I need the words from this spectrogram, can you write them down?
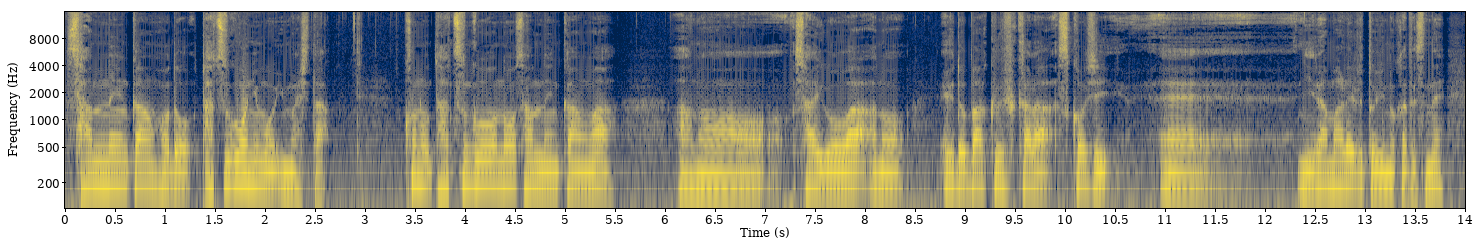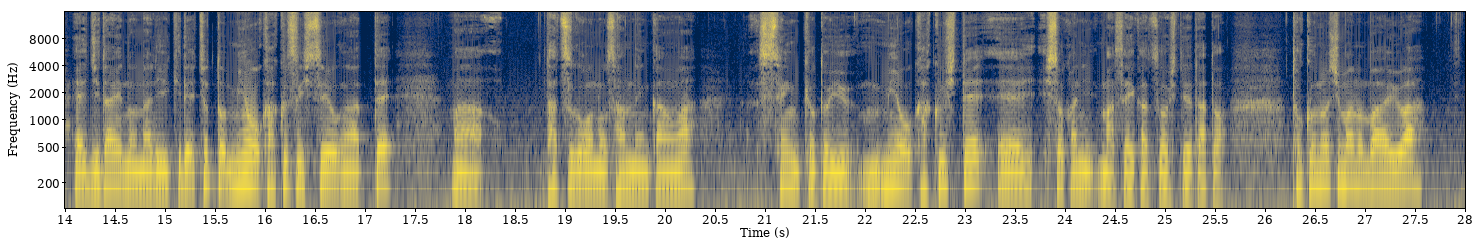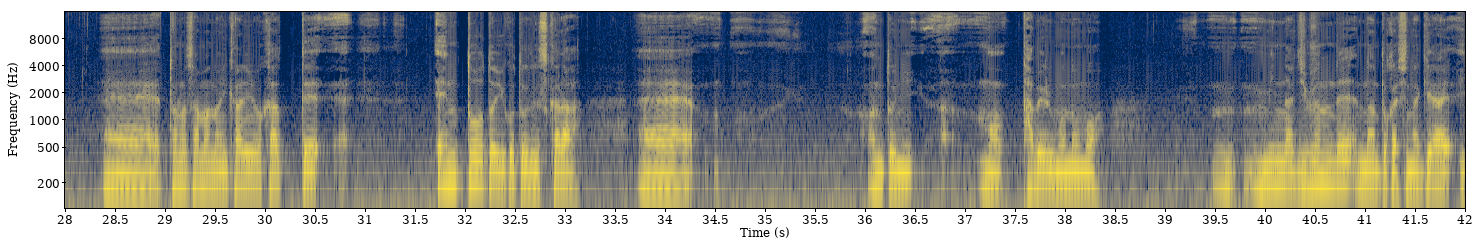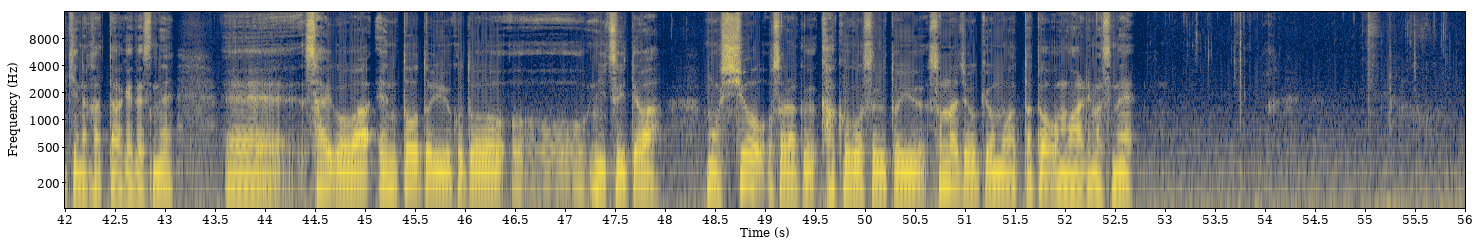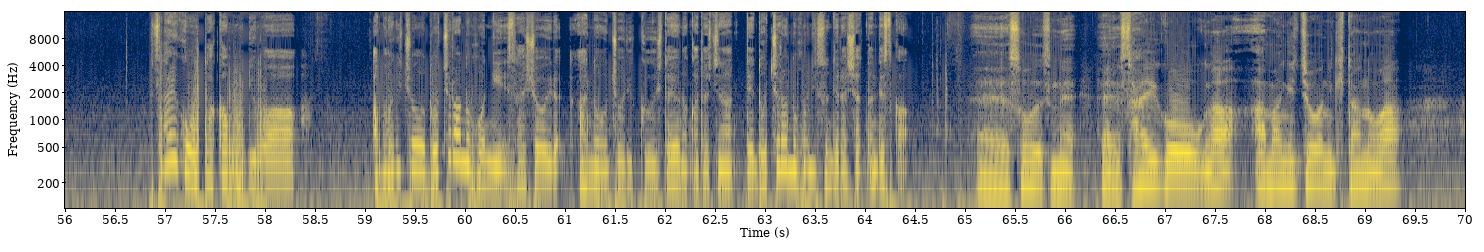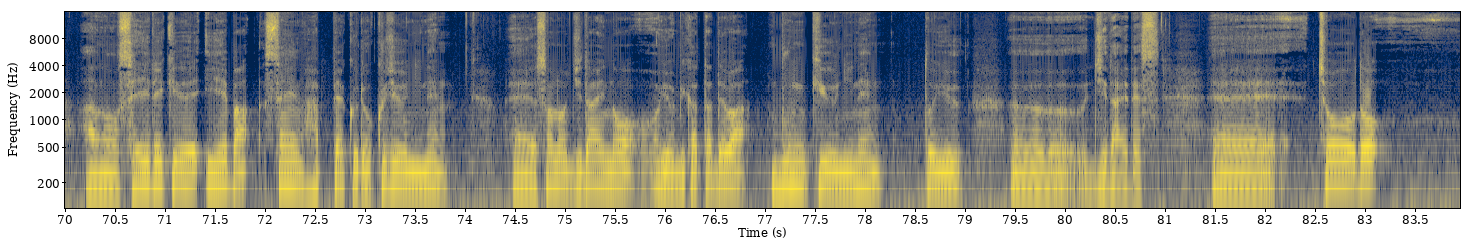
3年間ほど達郷にもいました。この達郷の3年間はあの最後はあの江戸幕府から少し、えー、睨まれるというのかですね、えー、時代の成り行きでちょっと身を隠す必要があって、まあ、達合の3年間は選挙という身を隠して、えー、密かに、まあ、生活をしていたと。徳之島の場合は、えー、殿様の怒りを買って遠投ということですから、えー、本当にもう食べるものもみんな自分で何とかしなきゃいけなかったわけですね、えー、最後は遠投ということについてはもう死をおそらく覚悟するというそんな状況もあったと思われますね。西郷隆盛は天城町どちらの方に最初あの上陸したような形になってどちらの方に住んでいらっしゃったんですか？えー、そうですね、えー、西郷が天城町に来たのは、あの西暦で言えば1862年、えー、その時代の呼び方では文久2年という時代です、えー、ちょうど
